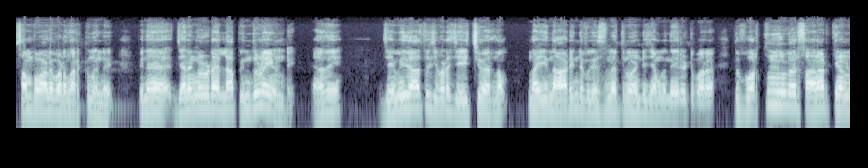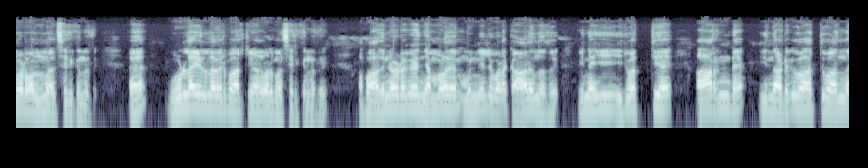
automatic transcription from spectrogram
സംഭവമാണ് ഇവിടെ നടക്കുന്നുണ്ട്. പിന്നെ ജനങ്ങളുടെ എല്ലാ പിന്തുണയുണ്ട്. അതായത് ജമീദാത്ത് ഇവിടെ ജയിച്ചു വരണം. എന്നാൽ ഈ നാടിന്റെ വികസനത്തിന് വേണ്ടി നമുക്ക് നേരിട്ട് പറയാം. ഇത് പുറത്തുനിന്നുള്ള ഒരു സ്ഥാനാർത്ഥിയാണ് ഇവിടെ വന്ന് മത്സരിക്കുന്നത്. ഏഹ് ഒരു പാർട്ടിയാണ് ഇവിടെ മത്സരിക്കുന്നത്. അപ്പോൾ അതിനോടൊക്കെ നമ്മൾ മുന്നിൽ ഇവിടെ കാണുന്നത് പിന്നെ ഈ ഇരുപത്തി ആറിന്റെ ഈ നടുക്ക് ഭാഗത്ത് വന്ന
